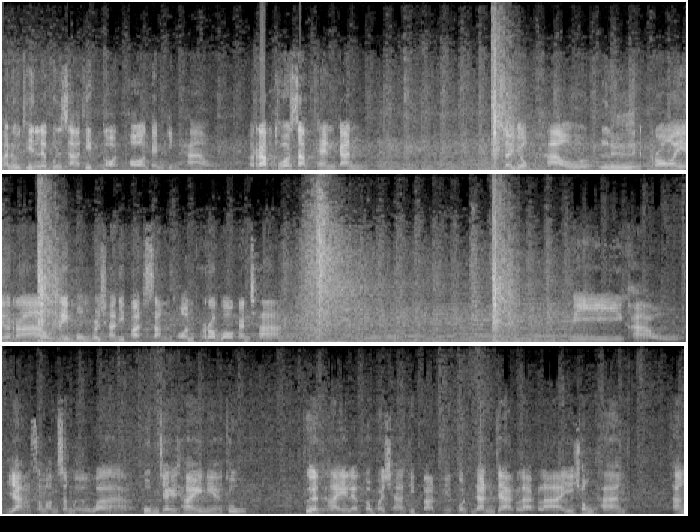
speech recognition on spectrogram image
อนุทินและคุณสาธิตกอดคอกันกินข้าว รับโทรศัพท์แทนกัน สยบข่าวลือรอยร้าว ในปมประชาธิปัตย์สั่งถอนพรบกัญชา มีข่าวอย่างสม่ำเสมอว่าภูมิใจไทยเนี่ยถูกเพื่อไทยแล้วก็ประชาธิปัตย์เนี่ยกดดันจากหลากหลายช่องทางทั้ง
